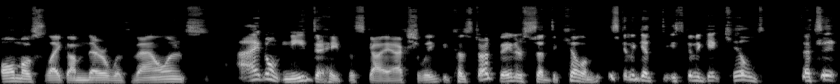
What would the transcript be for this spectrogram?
almost like I'm there with Valance. I don't need to hate this guy actually because Darth Vader said to kill him. He's gonna get he's gonna get killed. That's it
